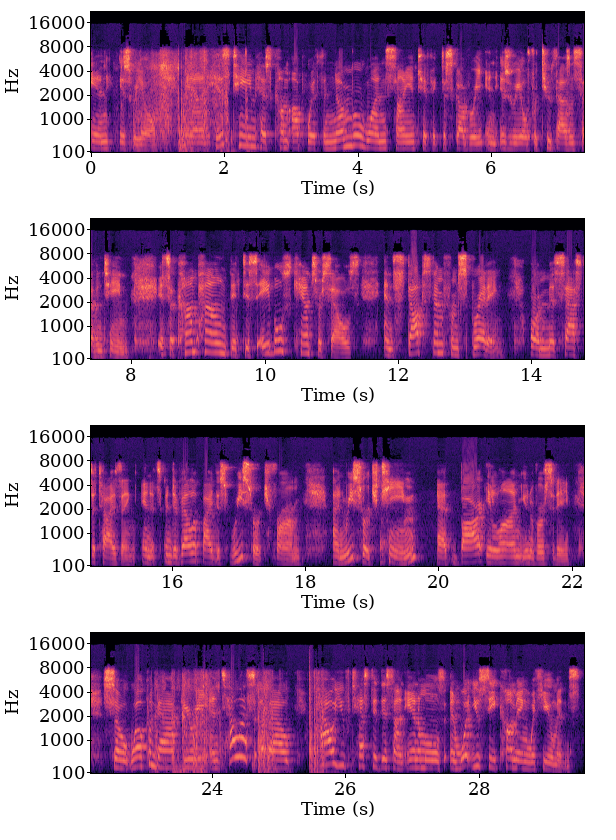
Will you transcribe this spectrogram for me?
in Israel. And his team has come up with the number one scientific discovery in Israel for 2017. It's a compound that disables cancer cells and stops them from spreading or metastatizing. And it's been developed by this research firm and research team at Bar Ilan University. So, welcome back, Yuri, and tell us about how you've tested this on animals and what you see coming with humans.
